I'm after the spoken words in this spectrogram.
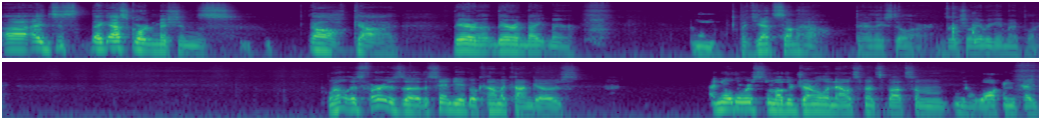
Uh, I just like escort missions. Oh God, they're they're a nightmare. Mm. But yet somehow there they still are in virtually every game I play. Well, as far as uh, the San Diego Comic Con goes, I know there were some other general announcements about some you know Walking Dead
